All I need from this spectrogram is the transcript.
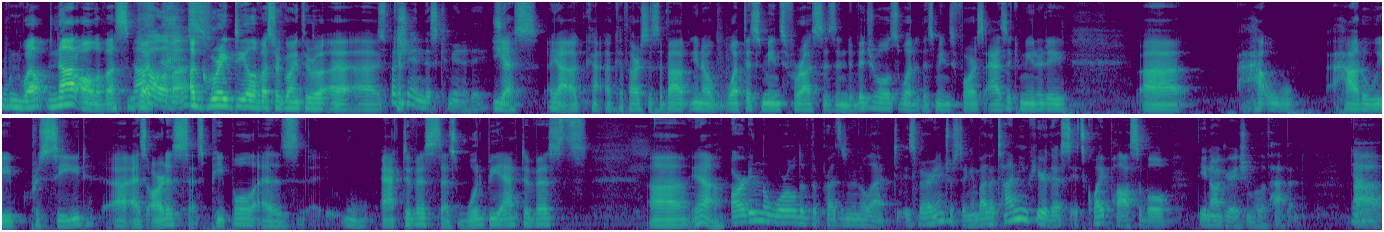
Well, not all of us, Not but all of us. a great deal of us are going through a, a Especially in this community. Yes, yeah, a, a catharsis about you know what this means for us as individuals, what this means for us as a community. Uh, how how do we proceed uh, as artists, as people, as activists, as would be activists? Uh, yeah, Art in the world of the president elect is very interesting. And by the time you hear this, it's quite possible the inauguration will have happened. Yeah.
